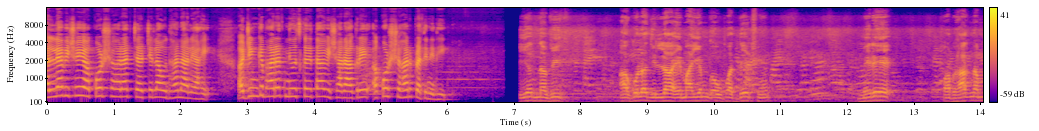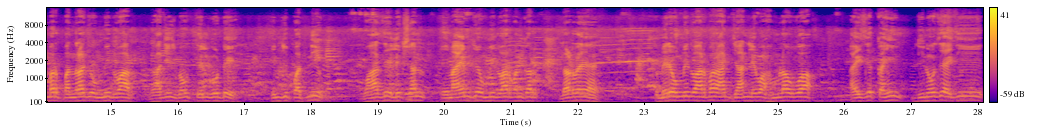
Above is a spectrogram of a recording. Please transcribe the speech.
हल्ल्याविषयी अकोट शहरात चर्चेला उधाण आले आहे. अजिंक्य भारत न्यूजकरिता विशाल आगरे अकोट शहर प्रतिनिधी. नबी अकोला जिला एम आई एम का उपाध्यक्ष हूँ। मेरे प्रभाग नंबर पंद्रह के उम्मीदवार राजेश भाऊ तेलगोटे इनकी पत्नी वहाँ से इलेक्शन एम आई एम के उम्मीदवार बनकर लड़ रहे हैं। तो मेरे उम्मीदवार पर आज जानलेवा हमला हुआ। ऐसे कहीं दिनों से ऐसी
